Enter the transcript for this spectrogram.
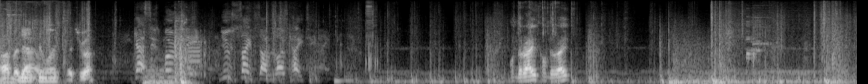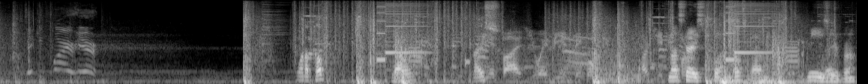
Abi Yeah, da. can work. Leciła? Gas is moving in. New safe zone located. On the right, on the right. Taking fire here. One up top. Down. Nice. advised, UAV is bingo fuel. RTB Last guy is spot top. Down. Easy, bro.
